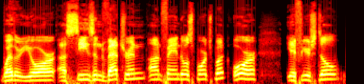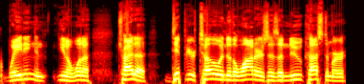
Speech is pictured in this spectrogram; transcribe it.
whether you're a seasoned veteran on FanDuel Sportsbook or if you're still waiting and you know want to try to dip your toe into the waters as a new customer.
